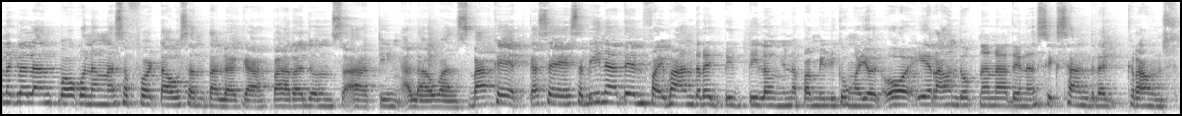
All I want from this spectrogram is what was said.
naglalaan po ako ng nasa 4,000 talaga para doon sa aking allowance. Bakit? Kasi sabihin natin 550 lang yung napamili ko ngayon or i-round up na natin ng 600 crowns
